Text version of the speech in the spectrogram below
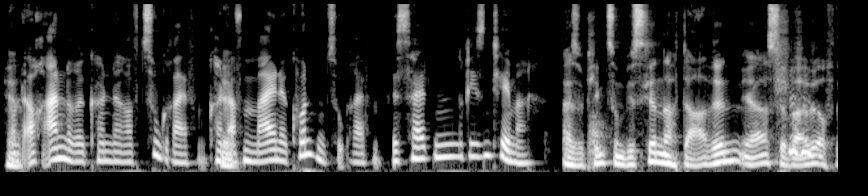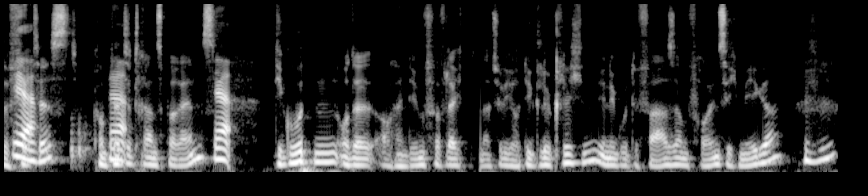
Ja. Und auch andere können darauf zugreifen, können ja. auf meine Kunden zugreifen. Ist halt ein Riesenthema. Also klingt so ein bisschen nach Darwin, ja, Survival of the Fittest, komplette Transparenz. Ja. Die Guten oder auch in dem Fall vielleicht natürlich auch die Glücklichen, die eine gute Phase haben, freuen sich mega. Mhm.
